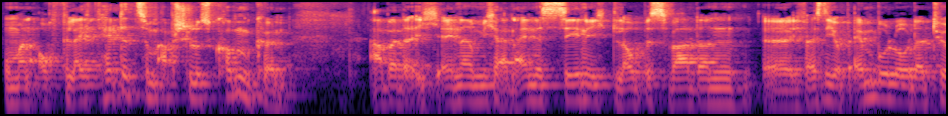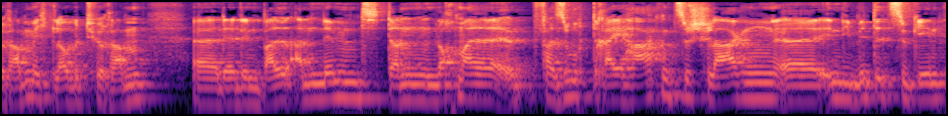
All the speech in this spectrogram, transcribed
wo man auch vielleicht hätte zum Abschluss kommen können. Aber ich erinnere mich an eine Szene, ich glaube, es war dann, äh, ich weiß nicht, ob Embolo oder Tyram, ich glaube Tyram, äh, der den Ball annimmt, dann nochmal äh, versucht, drei Haken zu schlagen, äh, in die Mitte zu gehen,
